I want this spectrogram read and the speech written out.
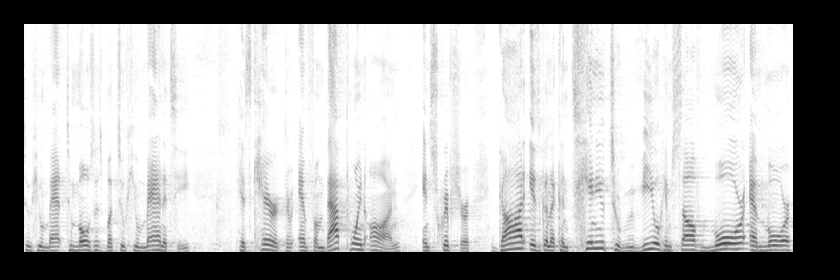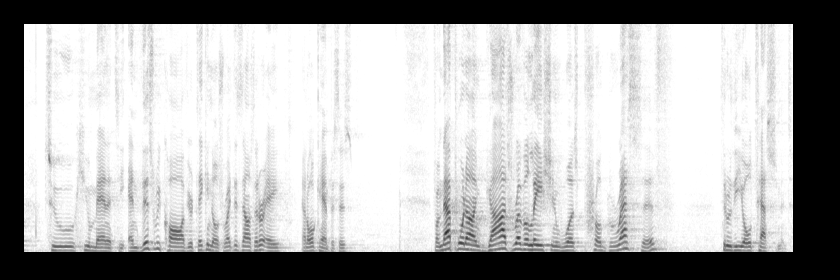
to, human, to Moses, but to humanity, his character. And from that point on in Scripture, God is going to continue to reveal himself more and more to humanity. And this recall, if you're taking notes, write this down, letter A at all campuses. From that point on, God's revelation was progressive through the Old Testament.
